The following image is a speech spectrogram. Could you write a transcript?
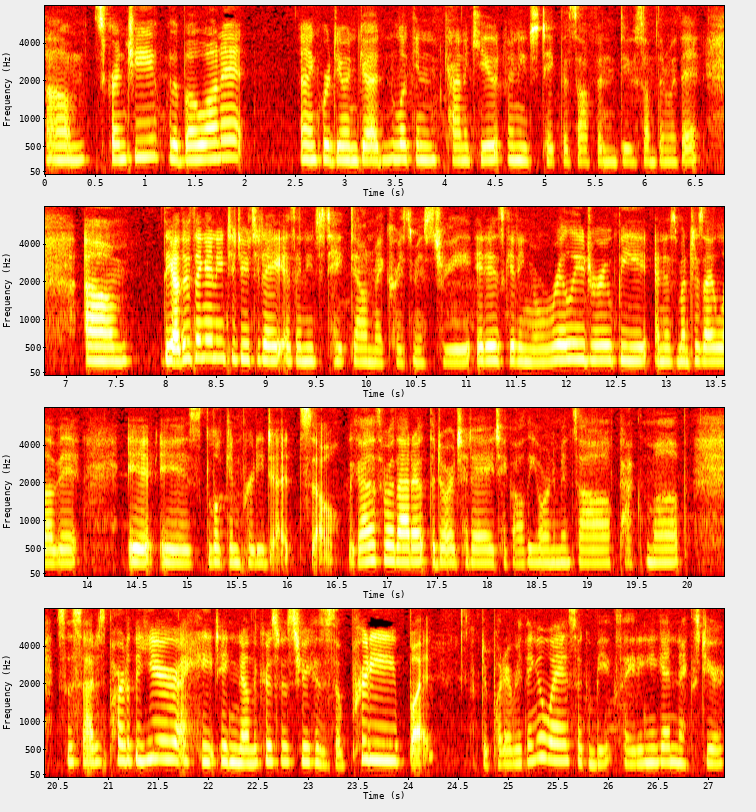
um, scrunchie with a bow on it. I think we're doing good. Looking kind of cute. I need to take this off and do something with it. Um, the other thing I need to do today is I need to take down my Christmas tree. It is getting really droopy and as much as I love it, it is looking pretty dead. So we gotta throw that out the door today, take all the ornaments off, pack them up. It's the saddest part of the year. I hate taking down the Christmas tree because it's so pretty, but I have to put everything away so it can be exciting again next year.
